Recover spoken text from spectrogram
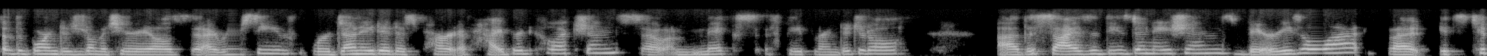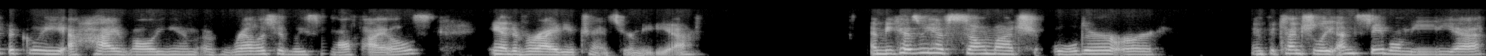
of the Born Digital materials that I receive were donated as part of hybrid collections, so a mix of paper and digital. Uh, the size of these donations varies a lot, but it's typically a high volume of relatively small files and a variety of transfer media. And because we have so much older or and potentially unstable media,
